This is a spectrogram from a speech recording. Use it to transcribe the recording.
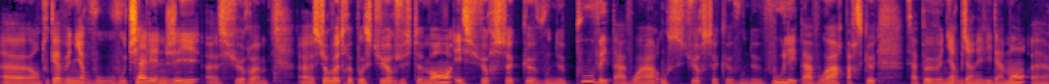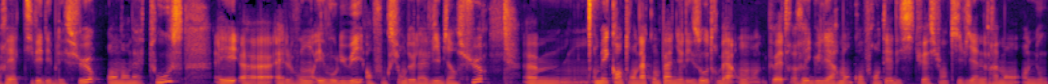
en tout cas venir vous, vous challenger sur votre posture justement et sur ce que vous ne pouvez pas voir ou sur ce que vous ne voulez pas voir parce que ça peut venir bien évidemment réactiver des blessures. On en a tous et euh, elles vont évoluer en fonction de la vie, bien sûr. Euh, mais quand on accompagne les autres, ben, on peut être régulièrement confronté à des situations qui viennent vraiment nous,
